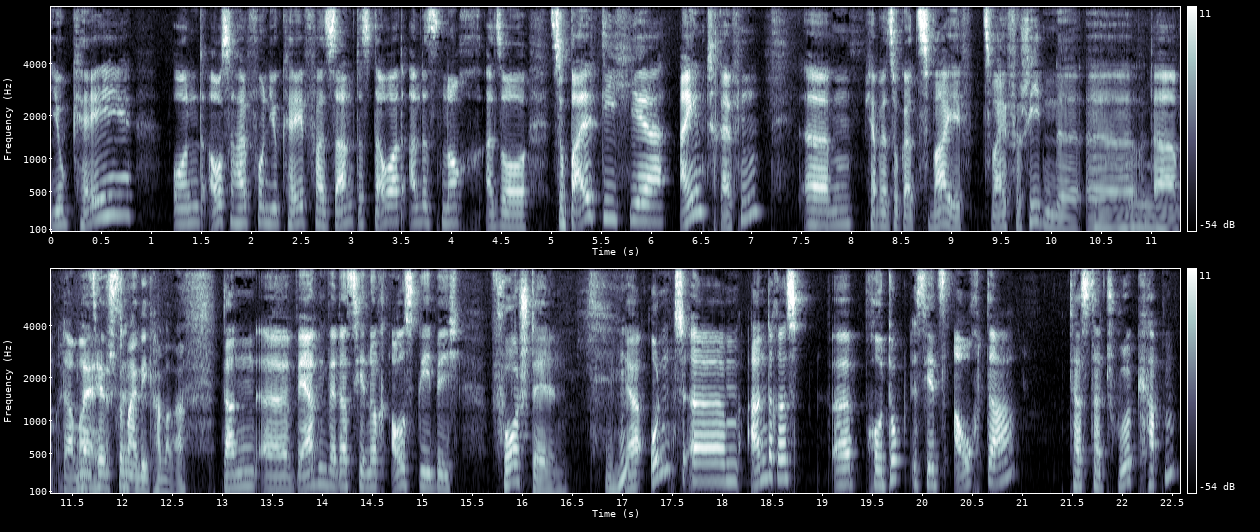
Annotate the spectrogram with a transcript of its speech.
UK und außerhalb von UK versandt. Das dauert alles noch. Also sobald die hier eintreffen, ähm, ich habe ja sogar zwei, zwei verschiedene äh, da, Na, damals hältst du mal in die Kamera. dann äh, werden wir das hier noch ausgiebig vorstellen. Ja, und ähm, anderes äh, Produkt ist jetzt auch da, Tastaturkappen.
